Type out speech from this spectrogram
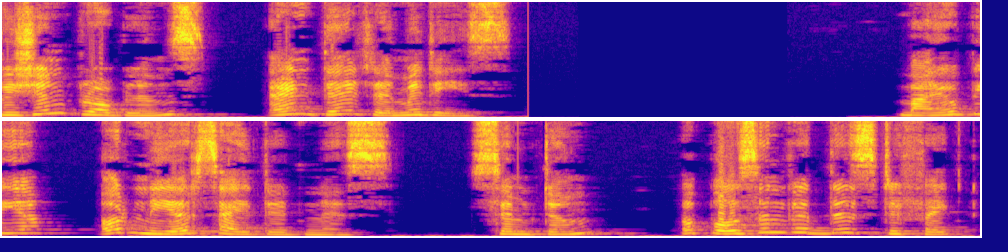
vision problems and their remedies. Myopia or nearsightedness. Symptom A person with this defect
